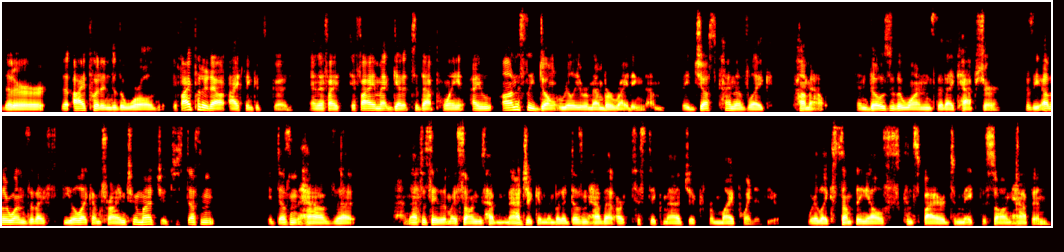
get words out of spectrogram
that are that I put into the world, if I put it out, I think it's good. And if I if I get it to that point, I honestly don't really remember writing them. They just kind of like come out. And those are the ones that I capture because the other ones that I feel like I'm trying too much, it just doesn't it doesn't have that not to say that my songs have magic in them, but it doesn't have that artistic magic from my point of view, where like something else conspired to make the song happen.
